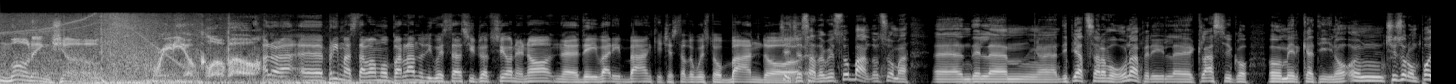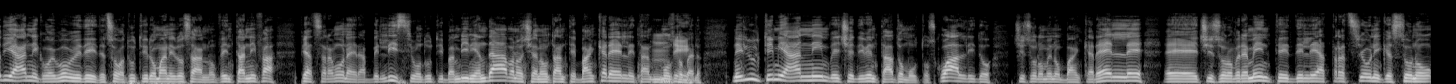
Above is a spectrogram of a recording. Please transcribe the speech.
Morning Show. Radio Globo. Allora, eh, prima stavamo parlando di questa situazione no? Eh, dei vari banchi, c'è stato questo bando. Sì, c'è stato questo bando, insomma, eh, del, um, di Piazza Ravona per il classico oh, mercatino. Um, ci sono un po' di anni, come voi vedete, insomma, tutti i romani lo sanno, vent'anni fa Piazza Ravona era bellissimo, tutti i bambini andavano, c'erano tante bancarelle, t- mm, molto sì. bello. Negli ultimi anni invece è diventato molto squallido, ci sono meno bancarelle, eh, ci sono veramente delle attrazioni che sono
